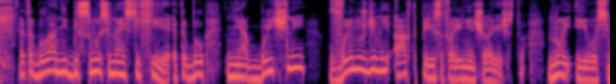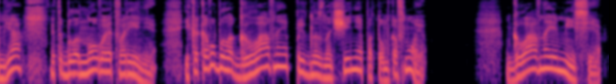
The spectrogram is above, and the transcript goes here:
– это была не бессмысленная стихия, это был необычный, вынужденный акт пересотворения человечества. Но и его семья – это было новое творение. И каково было главное предназначение потомков Ноя? Главная миссия –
